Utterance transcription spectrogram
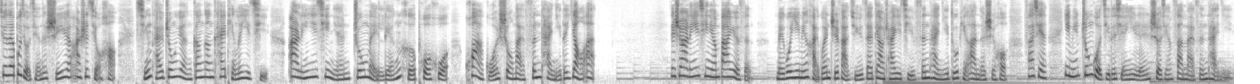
就在不久前的十一月二十九号，邢台中院刚刚开庭了一起二零一七年中美联合破获跨国售卖芬太尼的要案。那是二零一七年八月份。美国一名海关执法局在调查一起芬太尼毒品案的时候，发现一名中国籍的嫌疑人涉嫌贩卖芬太尼。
